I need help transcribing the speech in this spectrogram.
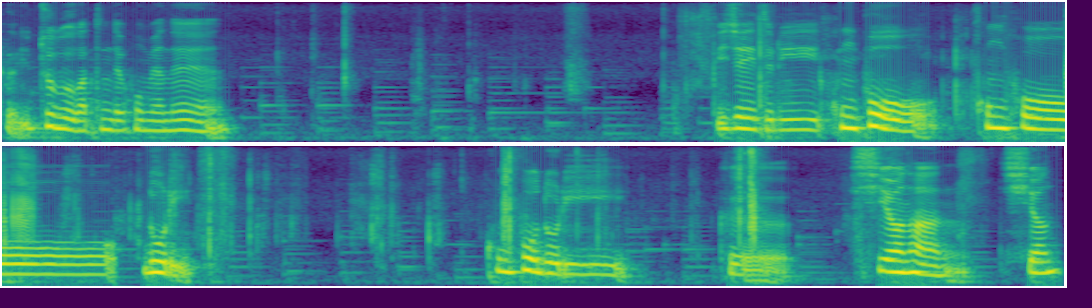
그 유튜브 같은 데 보면은 BJ들이 공포 공포 놀이 공포 놀이 그 시연한 시연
